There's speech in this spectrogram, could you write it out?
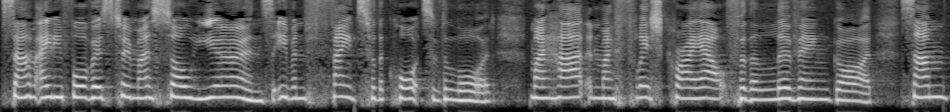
Psalm 84, verse 2 My soul yearns, even faints for the courts of the Lord. My heart and my flesh cry out for the living God. Psalm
